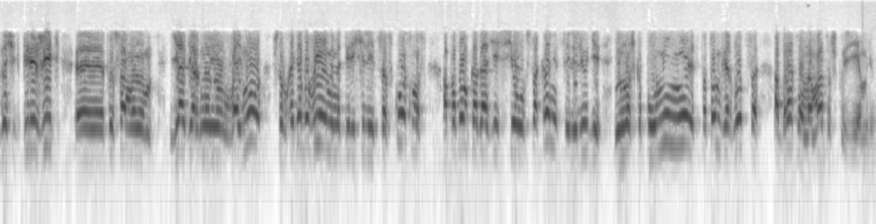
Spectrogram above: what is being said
значит, пережить э, эту самую ядерную войну, чтобы хотя бы временно переселиться в космос, а потом, когда здесь все устаканится, или люди немножко поумнеют, потом вернуться обратно на матушку Землю.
